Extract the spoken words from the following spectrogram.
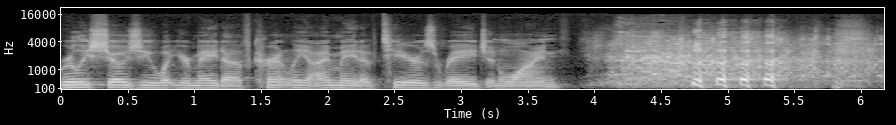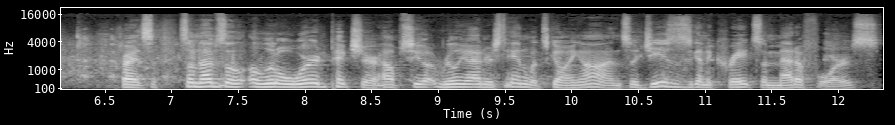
really shows you what you're made of. Currently, I'm made of tears, rage, and wine. right, so sometimes a, a little word picture helps you really understand what's going on. So Jesus is going to create some metaphors.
